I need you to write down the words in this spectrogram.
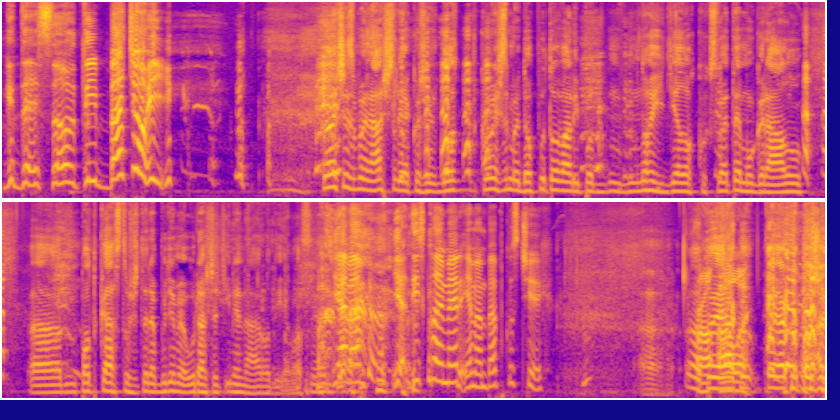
kde sú tí baťohy? Konečne sme našli, akože do, konečne sme doputovali po mnohých dieloch k Svetému grálu uh, podcastu, že teda budeme uražať iné národy. Vlastne. Ja mám, ja, disclaimer, ja mám babku z Čech. A to, je ako, to, je ako to, že,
